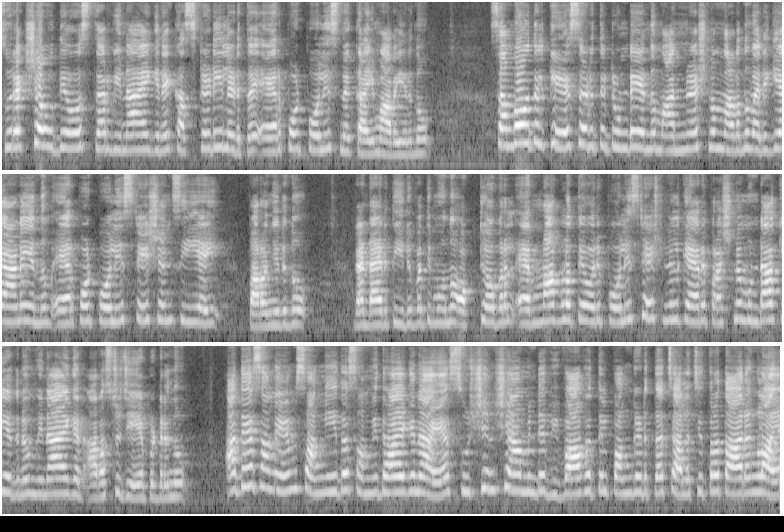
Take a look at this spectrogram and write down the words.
സുരക്ഷാ ഉദ്യോഗസ്ഥർ വിനായകനെ കസ്റ്റഡിയിലെടുത്ത് എയർപോർട്ട് പോലീസിന് കൈമാറിയിരുന്നു. സംഭവത്തിൽ കേസെടുത്തിട്ടുണ്ട് എന്നും അന്വേഷണം നടന്നു വരികയാണ് എന്നും airport police station C I പറഞ്ഞിരുന്നു. രണ്ടായിരത്തി ഇരുപത്തി മൂന്ന് ഒക്ടോബറിൽ എറണാകുളത്തെ ഒരു പോലീസ് സ്റ്റേഷനിൽ കയറി പ്രശ്നമുണ്ടാക്കിയതിനും വിനായകൻ അറസ്റ്റ് ചെയ്യപ്പെട്ടിരുന്നു. അതേസമയം സംഗീത സംവിധായകനായ സുഷിൻ ശ്യാമിന്റെ വിവാഹത്തിൽ പങ്കെടുത്ത ചലച്ചിത്ര താരങ്ങളായ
